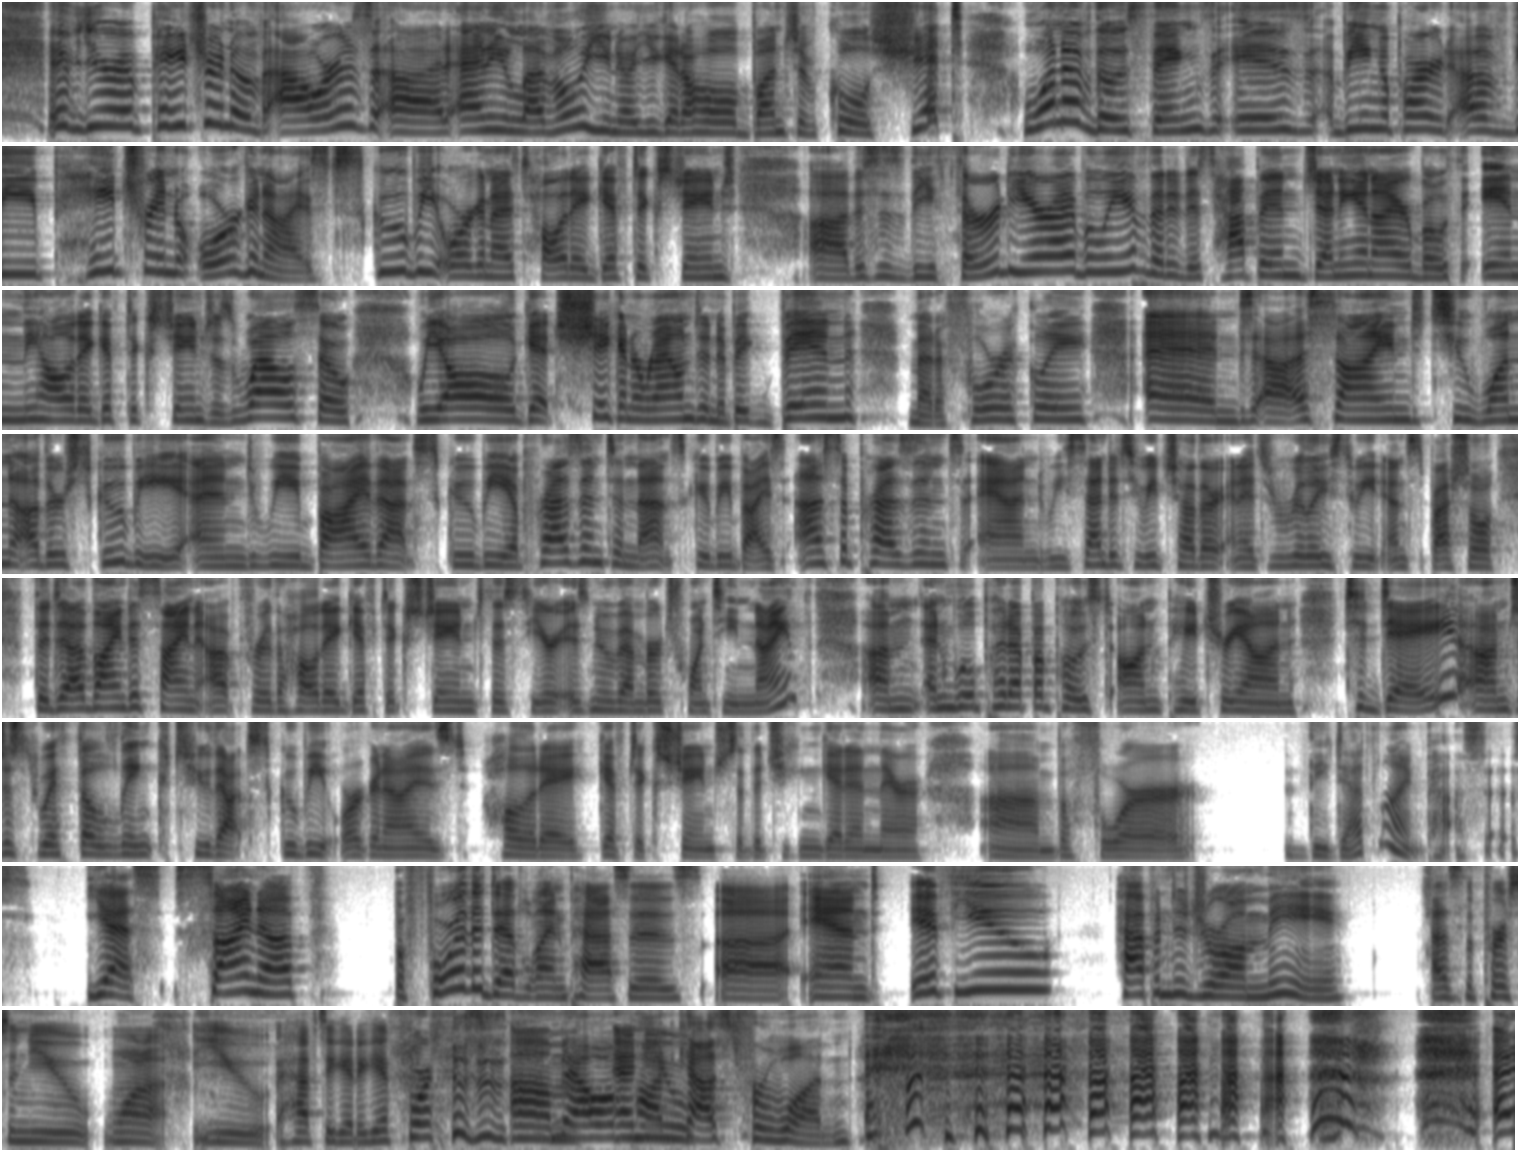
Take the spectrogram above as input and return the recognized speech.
if you're a patron of ours uh, at any level, you know you get a whole bunch of cool shit. One of those things is being a part of the patron organized Scooby organized holiday gift exchange. Uh, this is the third year, I believe, that it has happened. Jenny and I are both in the holiday gift exchange as well, so we all get shaken around in a big bin, metaphorically, and uh, assigned to one other Scooby. And we buy that Scooby a present, and that Scooby buys us a present, and we send it to each other. And it's really sweet and special. The deadline to sign up for the holiday gift exchange this year is November 29th. Um, and we'll put up a post on Patreon today, um, just with the link to that Scooby organized holiday gift exchange so that you can get in there um, before the deadline passes. Yes, sign up before the deadline passes. Uh, and if you happen to draw me as the person you want, you have to get a gift for. This is Um, now a and you- podcast for one. and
